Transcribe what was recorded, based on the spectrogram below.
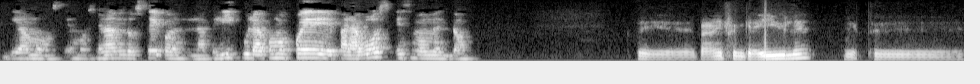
digamos, emocionándose con la película, cómo fue para vos ese momento. Eh, para mí fue increíble, este,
